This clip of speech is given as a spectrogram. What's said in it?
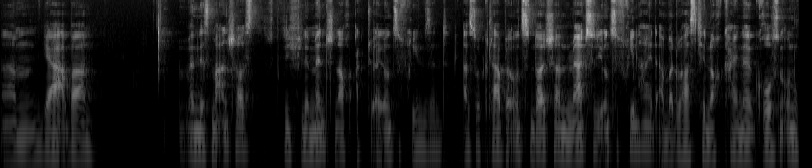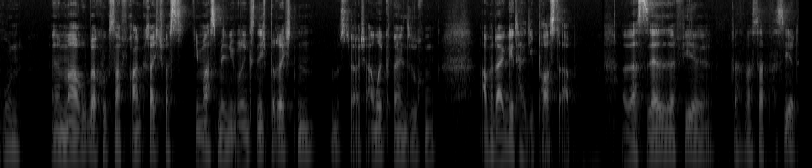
Ähm, ja, aber wenn du es mal anschaust, wie viele Menschen auch aktuell unzufrieden sind. Also klar, bei uns in Deutschland merkst du die Unzufriedenheit, aber du hast hier noch keine großen Unruhen. Wenn du mal rüber guckst nach Frankreich, was die Massenmedien übrigens nicht berichten, müsst ihr euch andere Quellen suchen. Aber da geht halt die Post ab. Also das ist sehr, sehr viel, was da passiert.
